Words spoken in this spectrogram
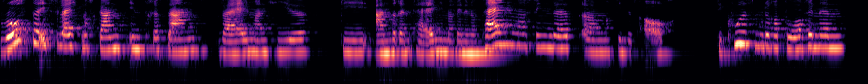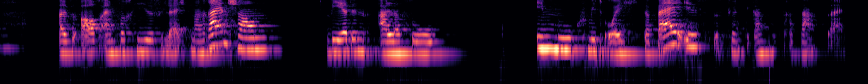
Roaster ist vielleicht noch ganz interessant, weil man hier die anderen Teilnehmerinnen und Teilnehmer findet. Ähm, man findet auch die Kursmoderatorinnen, also auch einfach hier vielleicht mal reinschauen, wer denn aller so im MOOC mit euch dabei ist. Das könnte ganz interessant sein.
